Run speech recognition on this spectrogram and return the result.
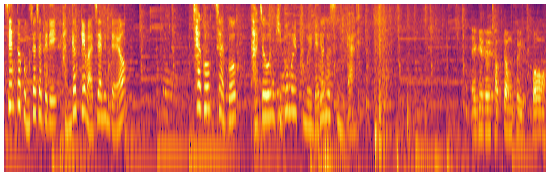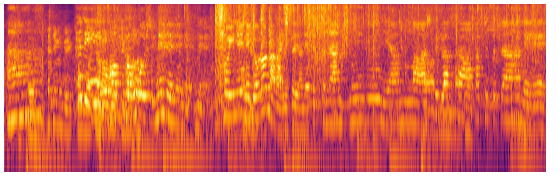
센터 봉사자들이 반갑게 맞이하는데요. 차곡차곡 가져온 기부 물품을 내려놓습니다. 애기들 젖병도 있고 아, 네, 패딩도 있고 패딩, 뭐 여러 어, 옷이나 겨울옷이, 네네네네. 네. 저희는 네, 여러 나라 있어요. 네, 베트남, 중국, 미얀마, 스리랑카, 파키스탄, 네.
